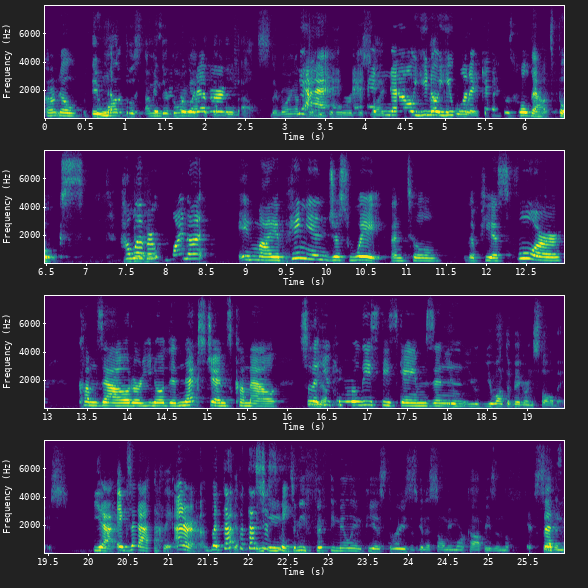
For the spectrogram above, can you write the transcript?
I don't know. They want those. I mean, they're going after whatever. the holdouts. They're going after Yeah, the people who are just and like. now you know you want to get those holdouts, folks. However, why not, in my opinion, just wait until the PS4 comes out or you know the next gens come out so that No. you can release these games and You, you, you want the bigger install base. yeah, exactly. I don't know, but that Yeah, but that's to just me, me. To me, 50 million PS3s is going to sell me more copies than the That's- seven.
